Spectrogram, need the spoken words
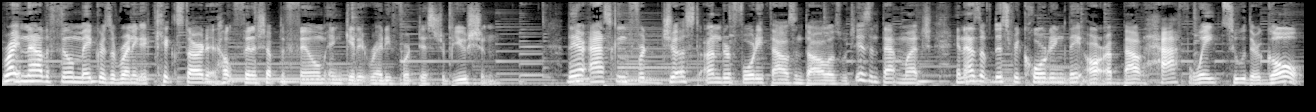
Right now, the filmmakers are running a Kickstarter to help finish up the film and get it ready for distribution. They are asking for just under $40,000, which isn't that much, and as of this recording, they are about halfway to their goal.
